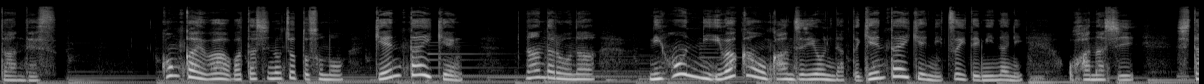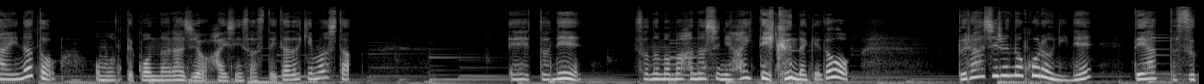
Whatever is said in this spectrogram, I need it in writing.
たんです。今回は私のちょっとその原体験なんだろうな日本に違和感を感じるようになった原体験についてみんなにお話ししたいなと思ってこんなラジオ配信させていただきました。えっ、ー、とねそのまま話に入っていくんだけどブラジルの頃にね出会ったすっ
